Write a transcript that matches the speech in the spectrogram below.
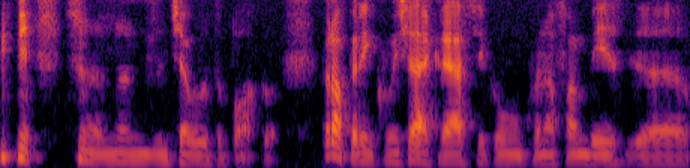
non, non, ci è voluto poco. Però per incominciare a crearsi comunque una fanbase, eh,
